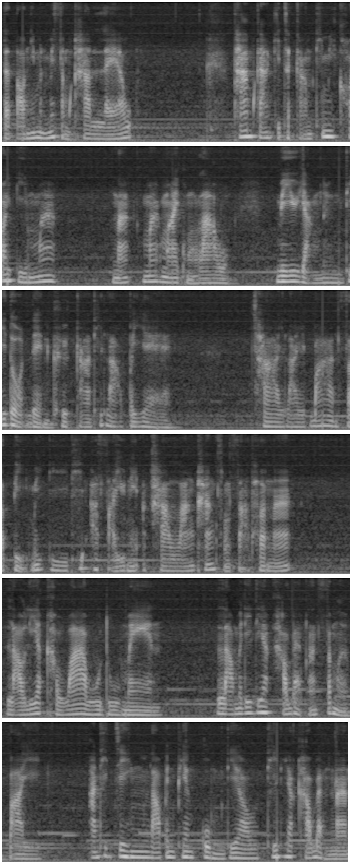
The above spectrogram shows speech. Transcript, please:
แต่ตอนนี้มันไม่สำคัญแล้วท่ามกลางกิจกรรมที่ไม่ค่อยดีมาก นักมากมายของเรา มีอยู่อย่างหนึ่งที่โดดเด่นคือการที่เราไปแย่ ชายไร้บ้านสติไม่ดีที่อาศัยอยู่ในอาคารล้างข้างสวนสาธารณะ เราเรียกเขาว่าวูดูแมน เราไม่ได้เรียกเขาแบบนั้นเสมอไป อันที่จริงเราเป็นเพียงกลุ่มเดียวที่เรียกเขาแบบนั้น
